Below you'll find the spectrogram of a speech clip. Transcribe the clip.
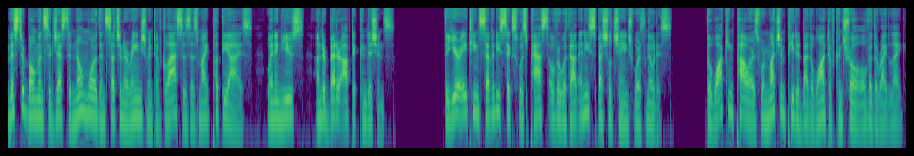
Mr. Bowman suggested no more than such an arrangement of glasses as might put the eyes, when in use, under better optic conditions. The year 1876 was passed over without any special change worth notice. The walking powers were much impeded by the want of control over the right leg.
